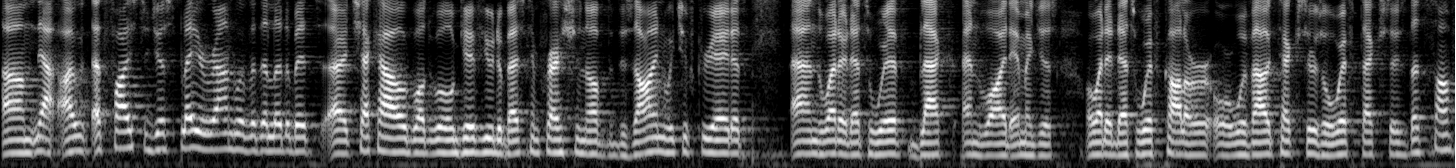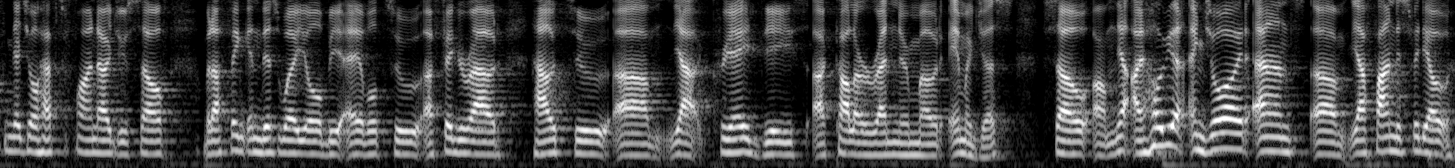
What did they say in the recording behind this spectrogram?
Um, yeah, I would advise to just play around with it a little bit, uh, check out what will give you the best impression of the design which you've created and whether that's with black and white images or whether that's with color or without textures or with textures, that's something that you'll have to find out yourself but I think in this way you'll be able to uh, figure out how to um, yeah create these uh, color render mode images. So um, yeah, I hope you enjoyed and um, yeah found this video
